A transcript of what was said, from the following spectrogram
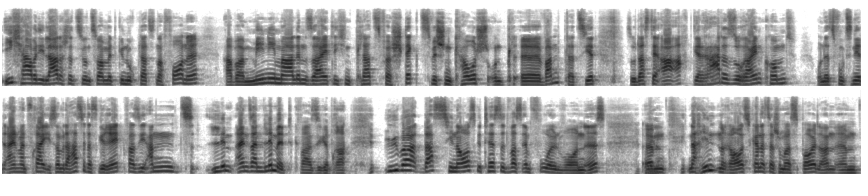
Ich habe die Ladestation zwar mit genug Platz nach vorne, aber minimalem seitlichen Platz versteckt zwischen Couch und äh, Wand platziert, sodass der A8 gerade so reinkommt und es funktioniert einwandfrei. Ich sag mal, da hast du das Gerät quasi ans Lim an sein Limit quasi gebracht. Über das hinaus getestet, was empfohlen worden ist. Ähm, nach hinten raus, ich kann das ja schon mal spoilern, ähm,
